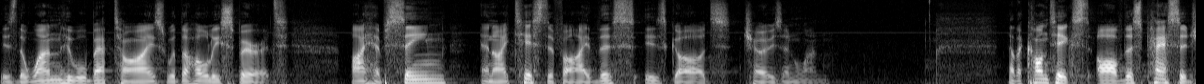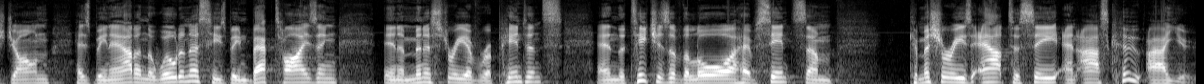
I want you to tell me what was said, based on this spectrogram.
is the one who will baptize with the Holy Spirit. I have seen and I testify this is God's chosen one. Now, the context of this passage John has been out in the wilderness, he's been baptizing in a ministry of repentance, and the teachers of the law have sent some commissaries out to see and ask, Who are you?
